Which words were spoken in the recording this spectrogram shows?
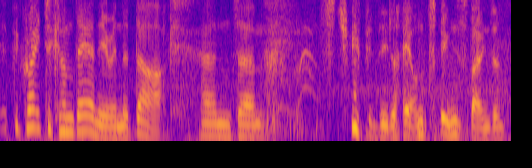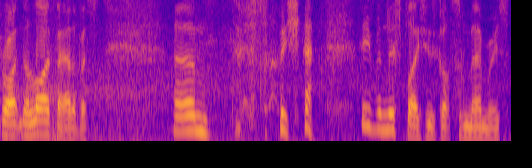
it'd be great to come down here in the dark and um, stupidly lay on tombstones and frighten the life out of us. Um, so yeah, even this place has got some memories.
